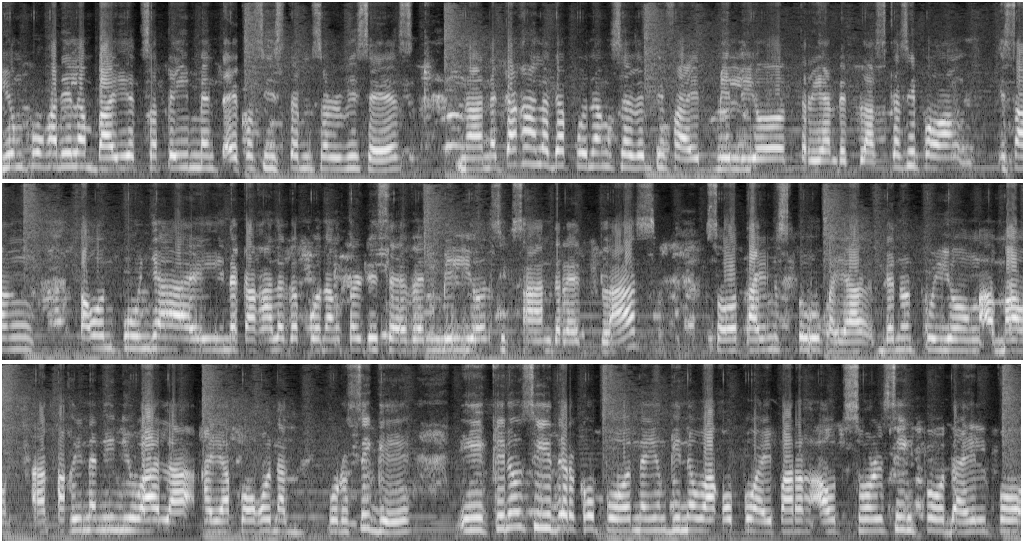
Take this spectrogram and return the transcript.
yung po kanilang bayad sa payment ecosystem services na nagkakahalaga po ng 75 million 300 plus. Kasi po ang isang taon po niya ay nagkakahalaga po ng 37 million 600 plus. So times 2 kaya ganun po yung amount. At ako naniniwala kaya po ako nagpursige, i-consider ko po na yung ginawa ko po ay parang outsourcing po dahil po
